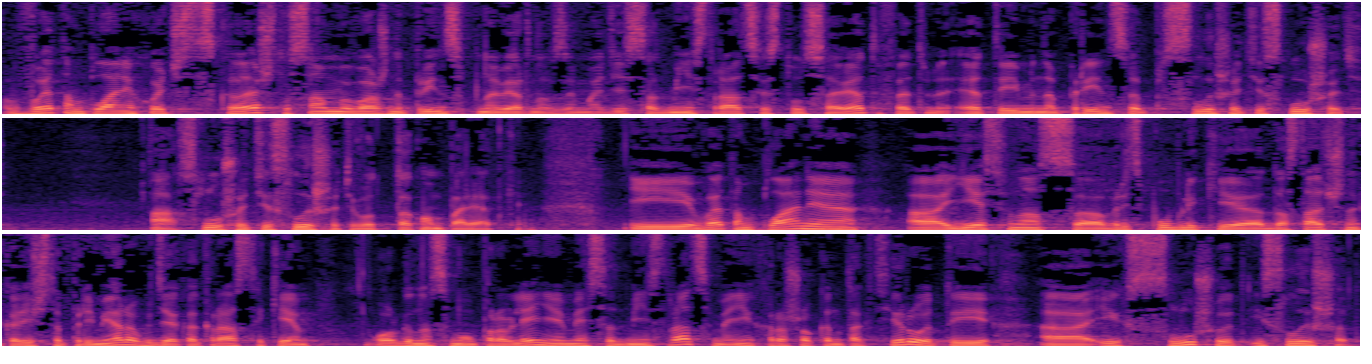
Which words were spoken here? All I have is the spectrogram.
В этом плане хочется сказать, что самый важный принцип, наверное, взаимодействия администрации и студсоветов это, это именно принцип слышать и слушать. А, слушать и слышать, вот в таком порядке. И в этом плане а, есть у нас а, в республике достаточное количество примеров, где как раз-таки органы самоуправления вместе с администрациями, они хорошо контактируют и а, их слушают и слышат.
